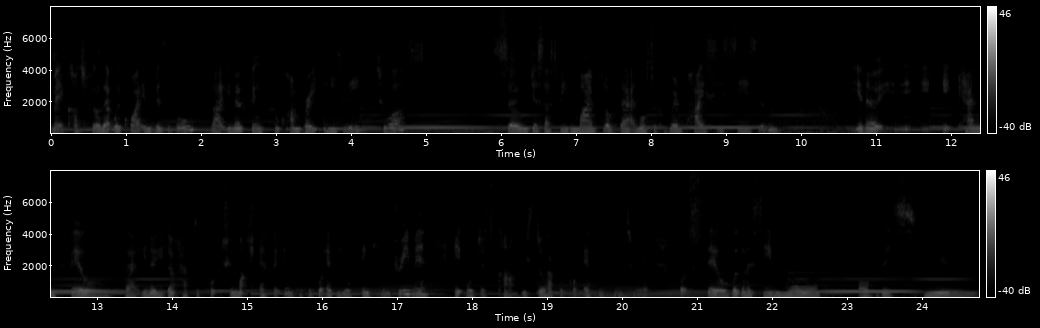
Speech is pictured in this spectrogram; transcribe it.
make us feel that we're quite invisible. Like, you know, things can come very easily to us. So we just have to be mindful of that. And also, because we're in Pisces season, you know, it, it, it, can feel that, you know, you don't have to put too much effort in because whatever you're thinking and dreaming, it will just come. We still have to put effort into it. But still, we're to see more of this new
